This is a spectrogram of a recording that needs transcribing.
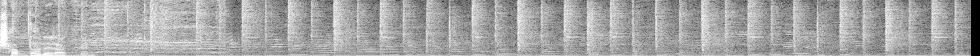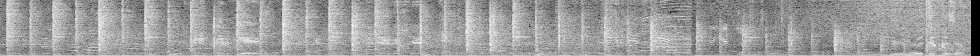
সাবধানে রাখবেন। ওইদিকে যাব।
